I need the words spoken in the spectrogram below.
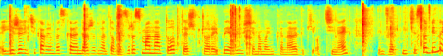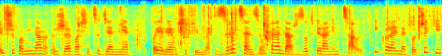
Jeżeli ciekawią Was kalendarze adwentowe z Rossmana, to też wczoraj pojawił się na moim kanale taki odcinek, więc zerknijcie sobie. No i przypominam, że właśnie codziennie pojawiają się filmy z recenzją kalendarzy, z otwieraniem całych. I kolejne kolczyki,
